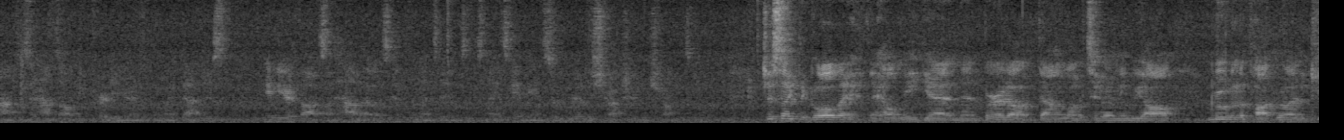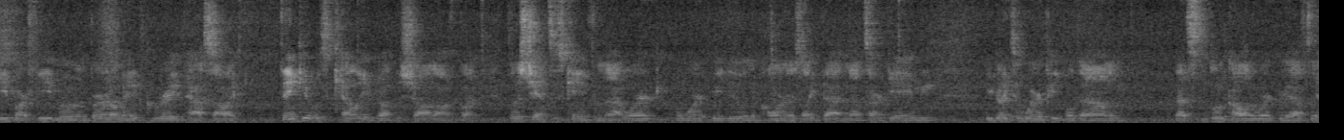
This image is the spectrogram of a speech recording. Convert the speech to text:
Um, doesn't have to all be pretty or anything like that. Just maybe your thoughts on how that was implemented into tonight's game against a really structured and strong team. Just like the goal they, they helped me get, and then Birdo down low too. I mean, we all moving the puck, wanted to keep our feet moving. Birdo made a great pass out. I think it was Kelly who got the shot off, but those chances came from that work, the work we do in the corners like that, and that's our game. We we like to wear people down, and that's the blue collar work we have to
